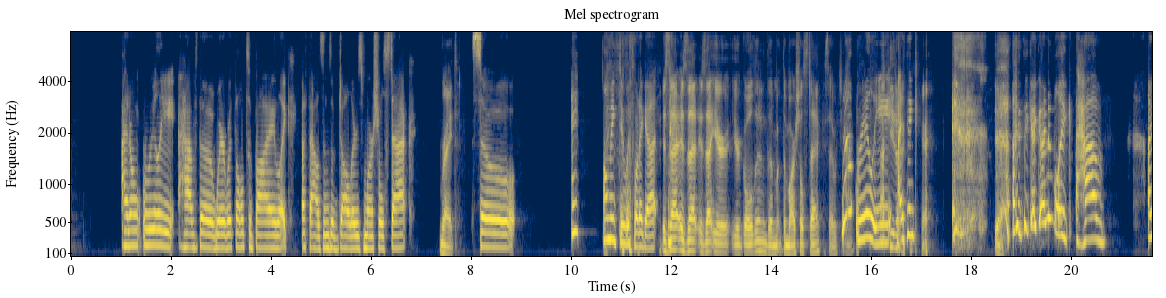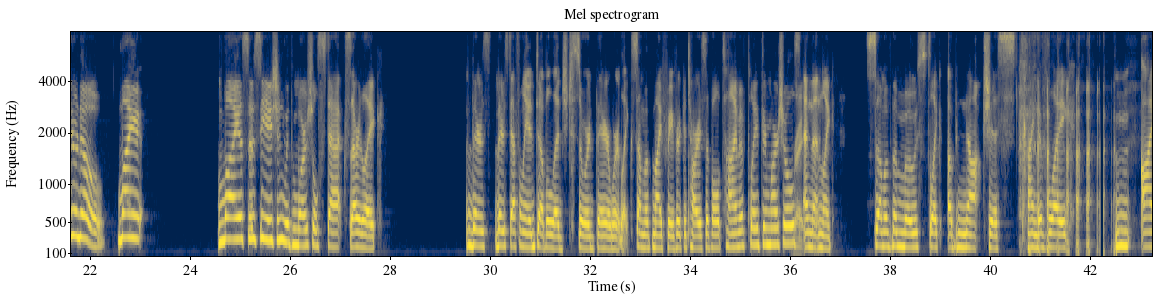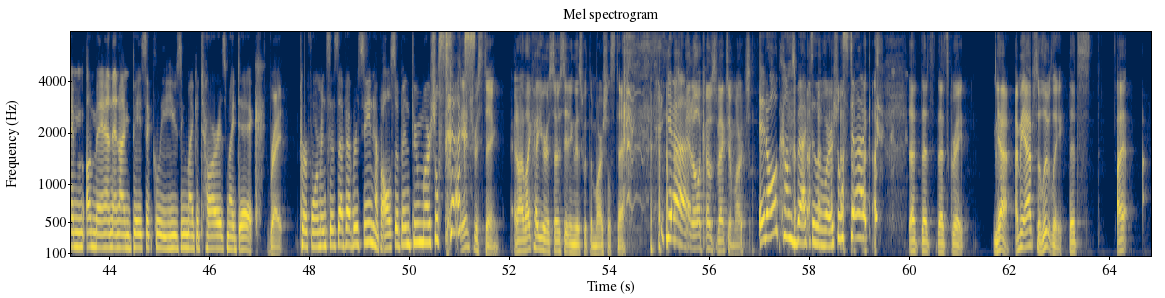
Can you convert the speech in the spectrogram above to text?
I don't really have the wherewithal to buy like a thousands of dollars Marshall stack. Right. So I'll make do with what I got. Is that is that is that your your golden the the Marshall stack? Is that what you? Not really. You don't I think. Yeah. I think I kind of like have I don't know. My my association with Marshall stacks are like there's there's definitely a double-edged sword there where like some of my favorite guitarists of all time have played through Marshalls Right, and then right. like some of the most like obnoxious kind of like m- I'm a man and I'm basically using my guitar as my dick right. performances I've ever seen have also been through Marshall stacks. Interesting. And I like how you're associating this with the Marshall stack. Yeah. it all comes back to Marshall. It all comes back to the Marshall stack. that that's that's great. Yeah, I mean, absolutely. That's I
